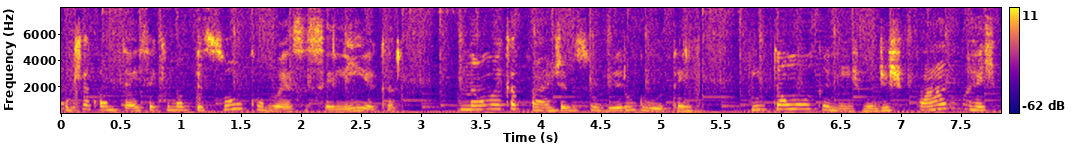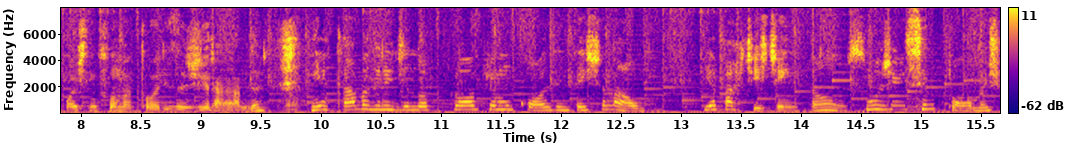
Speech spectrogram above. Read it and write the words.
o que acontece é que uma pessoa com doença celíaca não é capaz de absorver o glúten. Então, o organismo dispara uma resposta inflamatória exagerada e acaba agredindo a própria mucosa intestinal. E a partir de então surgem os sintomas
